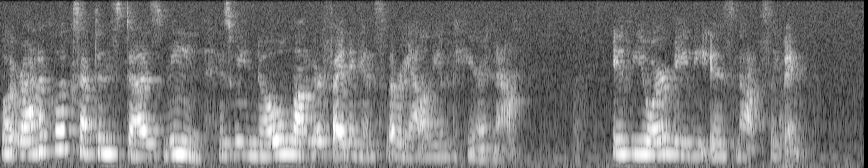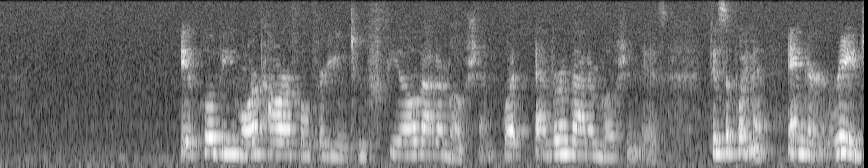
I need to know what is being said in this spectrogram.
What radical acceptance does mean is we no longer fight against the reality of the here and now. If your baby is not sleeping, it will be more powerful for you to feel that emotion, whatever that emotion is disappointment, anger, rage.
